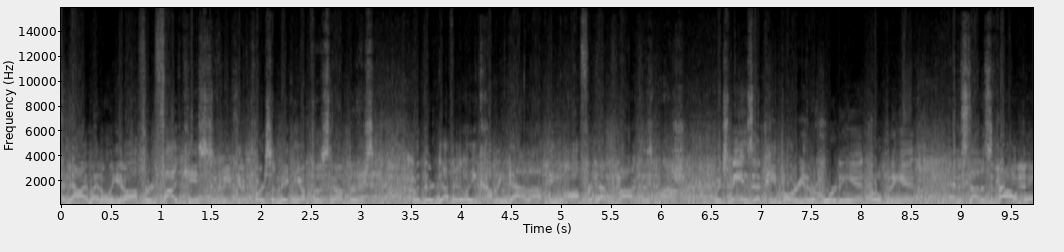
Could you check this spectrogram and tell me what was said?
and now I might only get offered five cases a week. And of course, I'm making up those numbers. But they're definitely coming down, not being offered that product as much, which means that people are either hoarding it, opening it, and it's not as available.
